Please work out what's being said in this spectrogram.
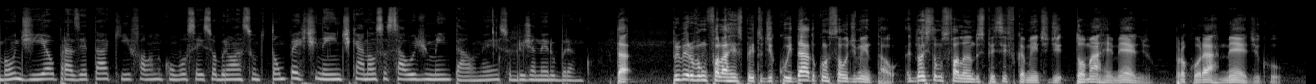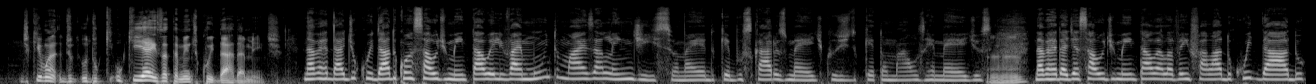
Bom dia, é um prazer estar aqui falando com vocês sobre um assunto tão pertinente que é a nossa saúde mental, né? Sobre o Janeiro Branco. Tá. Primeiro vamos falar a respeito de cuidado com a saúde mental. Nós estamos falando especificamente de tomar remédio, procurar médico, de que, de, do, do, o que é exatamente cuidar da mente? Na verdade, o cuidado com a saúde mental ele vai muito mais além disso, né? Do que buscar os médicos, do que tomar os remédios. Uhum. Na verdade, a saúde mental ela vem falar do cuidado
